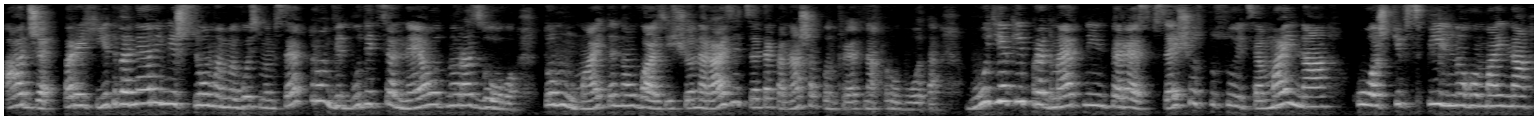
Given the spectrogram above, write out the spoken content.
Адже перехід Венери між сьомим і восьмим сектором відбудеться неодноразово. Тому майте на увазі, що наразі це така наша конкретна робота. Будь-який предметний інтерес, все, що стосується майна, коштів, спільного майна,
